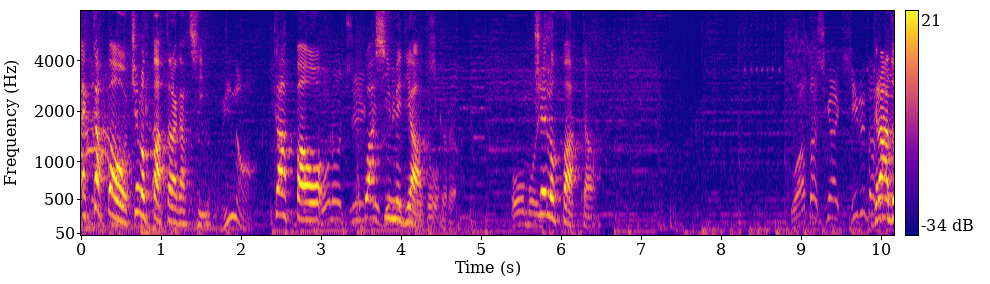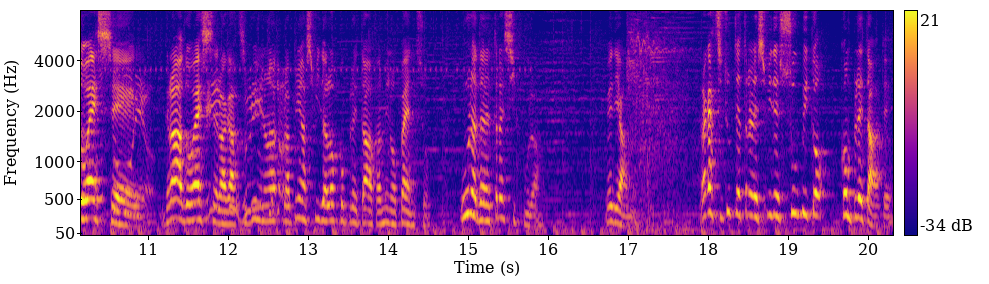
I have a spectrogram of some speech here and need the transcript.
E KO Ce l'ho fatta ragazzi. KO quasi immediato. Ce l'ho fatta. Grado S. Grado S ragazzi. Quindi la prima sfida l'ho completata Almeno penso. Una delle tre sicura. Vediamo. Ragazzi, tutte e tre le sfide subito completate.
